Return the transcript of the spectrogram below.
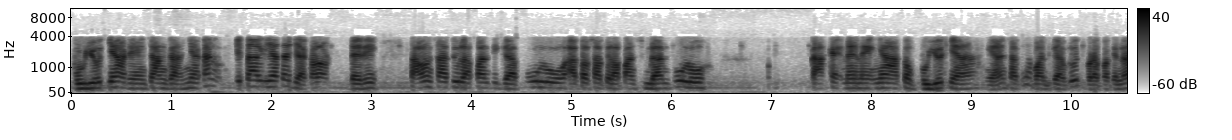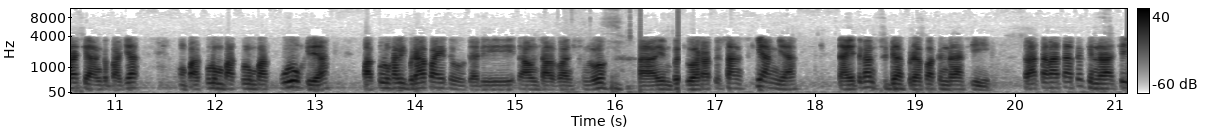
buyutnya ada yang canggahnya kan kita lihat aja kalau dari tahun 1830 atau 1890 kakek neneknya atau buyutnya ya 1830 berapa generasi anggap aja 40 40 40 ya. 40 kali berapa itu dari tahun 1890 uh, 200-an sekian ya. Nah, itu kan sudah berapa generasi? Rata-rata itu generasi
